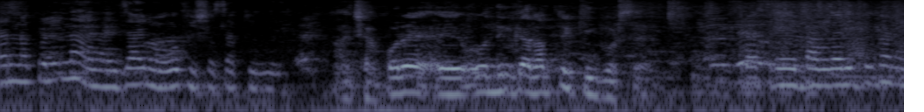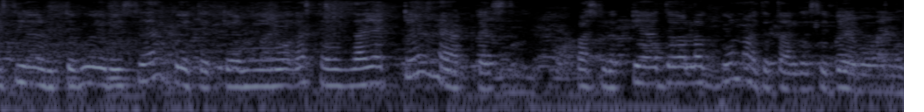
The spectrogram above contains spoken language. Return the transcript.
রান্না করি না যাই মা অফিসে চাকরি করি। আচ্ছা পরে এ, ওদিনকার রাত্রে কি করছে? রাত্রে বাঙালির দোকানে সিগারেটে বয়ে রয়েছে বই থেকে আমি রাস্তায় যাই আটটে হ্যাঁ আটকাইছি পাঁচ লাখ টাকা দেওয়া লাগবে না তো তার কাছে দেওয়া লাগবে।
